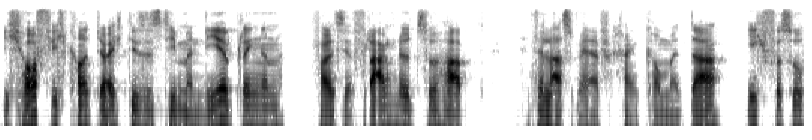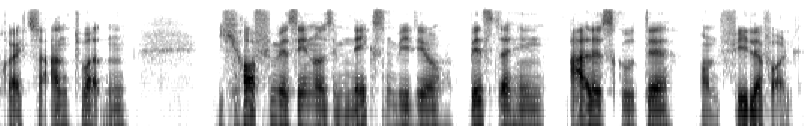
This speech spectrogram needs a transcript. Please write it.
Ich hoffe, ich konnte euch dieses Thema näher bringen. Falls ihr Fragen dazu habt, hinterlasst mir einfach einen Kommentar. Ich versuche euch zu antworten. Ich hoffe, wir sehen uns im nächsten Video. Bis dahin, alles Gute und viel Erfolg.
